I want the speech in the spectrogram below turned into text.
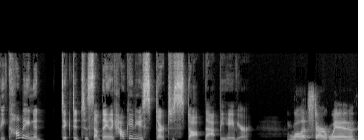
becoming addicted to something, like how can you start to stop that behavior? Well, let's start with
